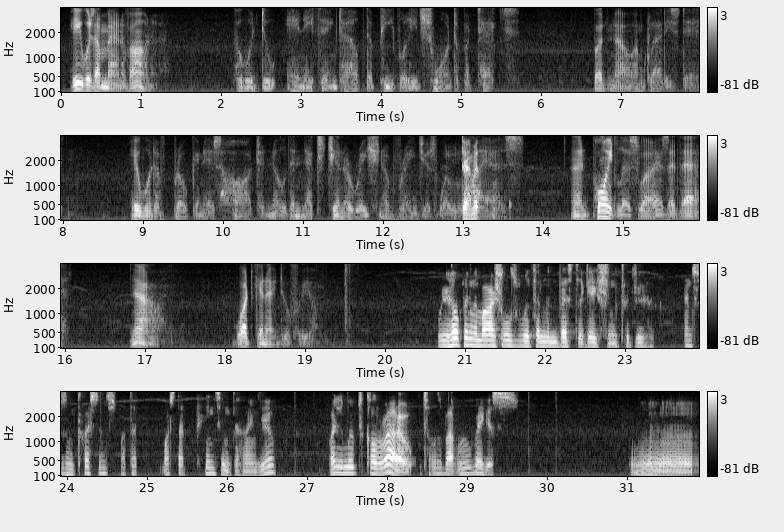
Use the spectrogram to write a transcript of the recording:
He was a man of honor who would do anything to help the people he'd sworn to protect. But now I'm glad he's dead. It would have broken his heart to know the next generation of Rangers were Damn it. liars. And pointless liars at that. Now, what can I do for you? We're helping the marshals with an investigation. Could you answer some questions? What that? What's that painting behind you? Why did you move to Colorado? Tell us about Little Vegas. Uh,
